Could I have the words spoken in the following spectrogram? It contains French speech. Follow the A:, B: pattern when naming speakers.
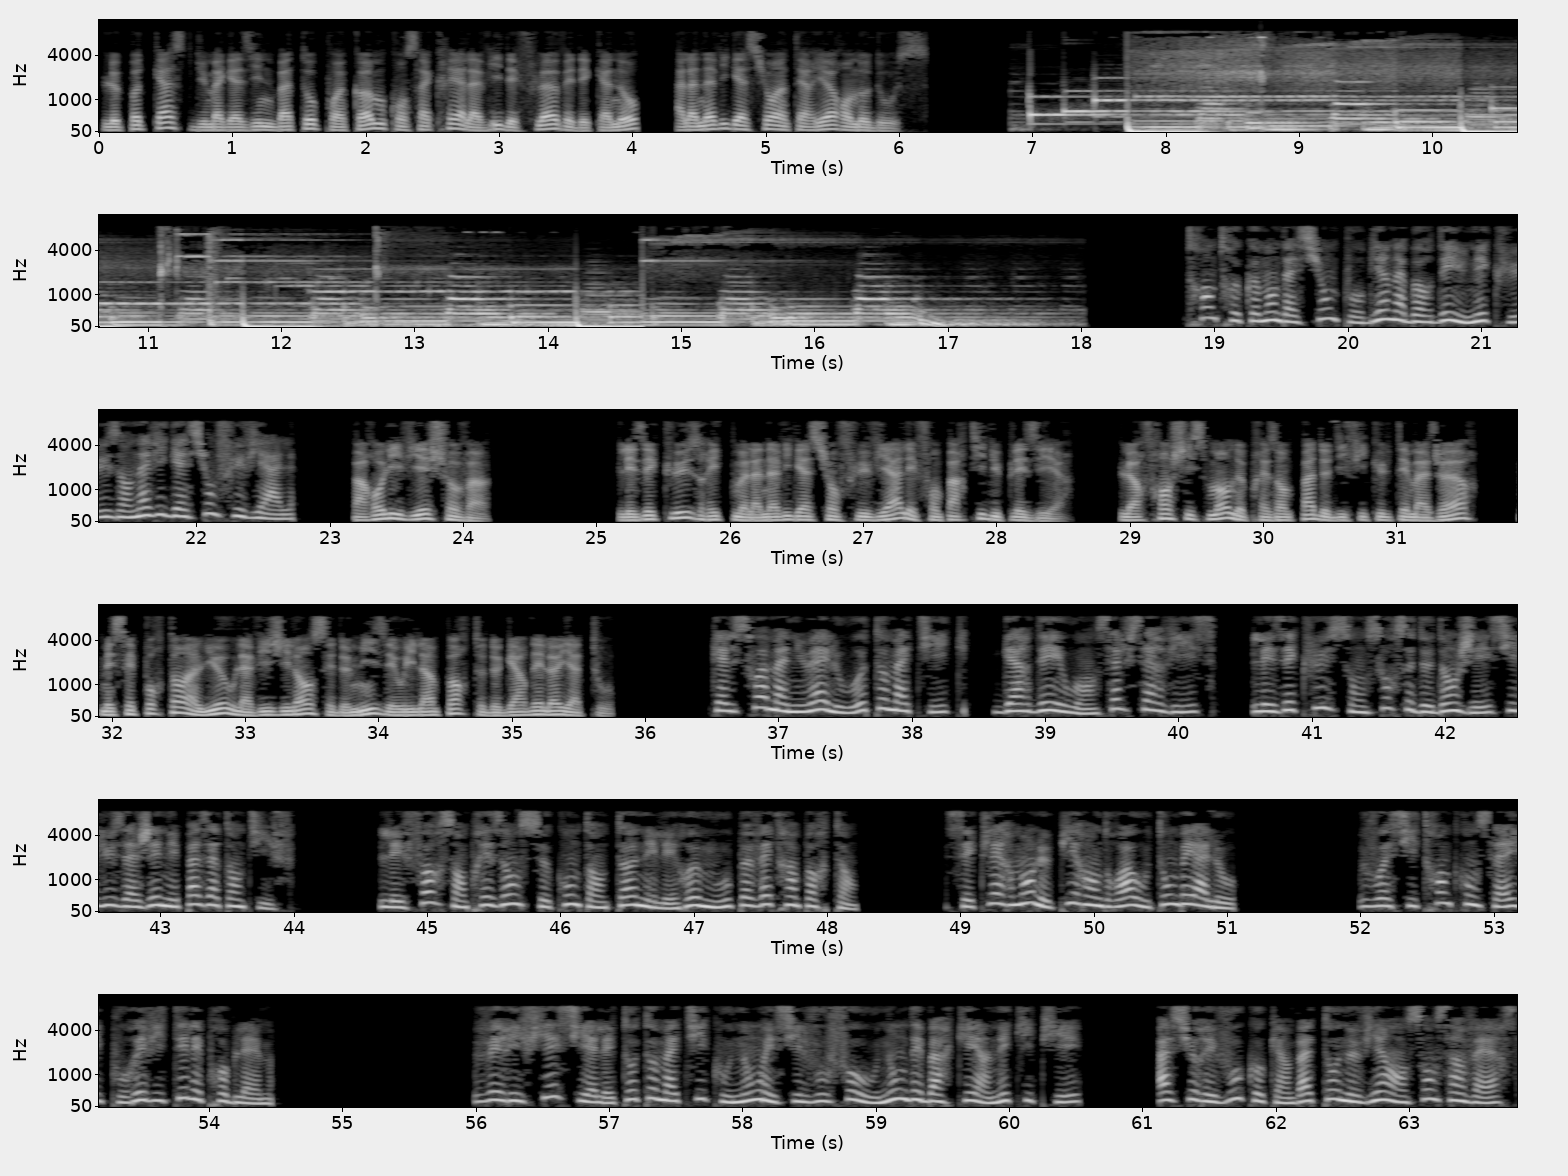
A: le podcast du magazine bateau.com consacré à la vie des fleuves et des canaux, à la navigation intérieure en eau douce.
B: « 30 recommandations pour bien aborder une écluse en navigation fluviale.
A: Par Olivier Chauvin. Les écluses rythment la navigation fluviale et font partie du plaisir. Leur franchissement ne présente pas de difficultés majeures, mais c'est pourtant un lieu où la vigilance est de mise et où il importe de garder l'œil à tout.
B: Qu'elles soient manuelles ou automatiques, gardées ou en self-service, les écluses sont source de danger si l'usager n'est pas attentif. Les forces en présence se comptent en tonnes et les remous peuvent être importants. C'est clairement le pire endroit où tomber à l'eau. Voici 30 conseils pour éviter les problèmes. Vérifiez si elle est automatique ou non et s'il vous faut ou non débarquer un équipier. Assurez-vous qu'aucun bateau ne vient en sens inverse.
